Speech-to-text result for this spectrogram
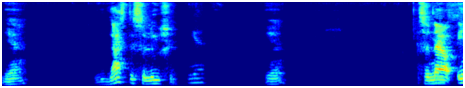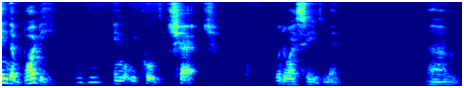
Yeah. That's the solution. Yes. Yeah. So now Yes. in the body, Mm-hmm. in what we call the church, what do I see as men? Um,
